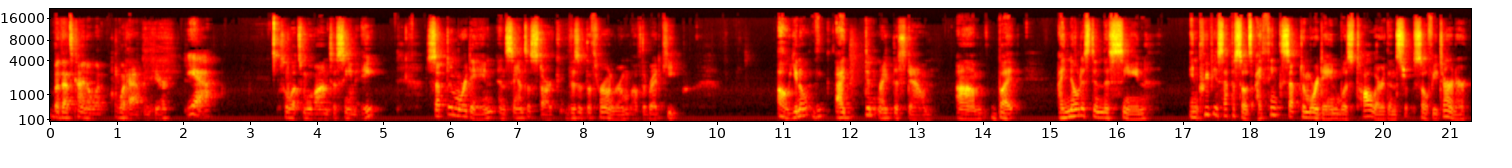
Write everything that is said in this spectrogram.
But that's kind of what, what happened here. yeah. So let's move on to scene 8. Septa Mordane and Sansa Stark visit the throne room of the Red Keep. Oh, you know, I didn't write this down, um, but I noticed in this scene, in previous episodes, I think Septa Mordane was taller than S- Sophie Turner,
